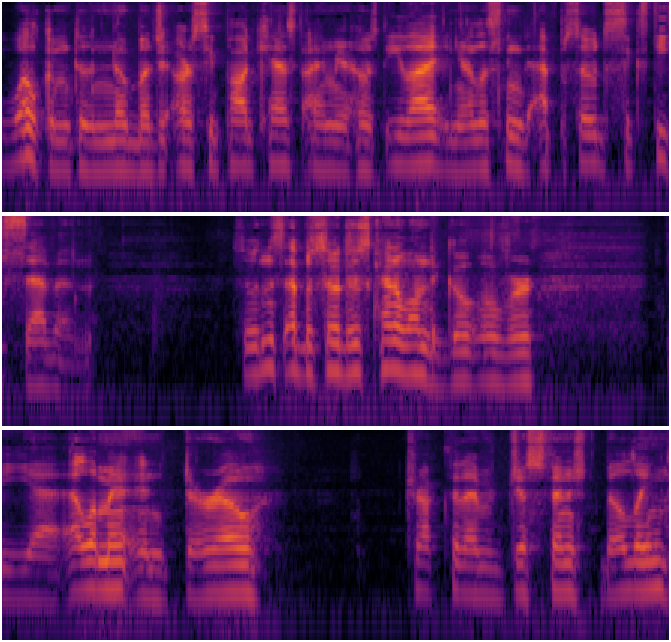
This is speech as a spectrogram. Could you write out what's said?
Welcome to the No Budget RC Podcast. I am your host Eli, and you're listening to episode 67. So, in this episode, I just kind of wanted to go over the uh, Element Enduro truck that I've just finished building.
